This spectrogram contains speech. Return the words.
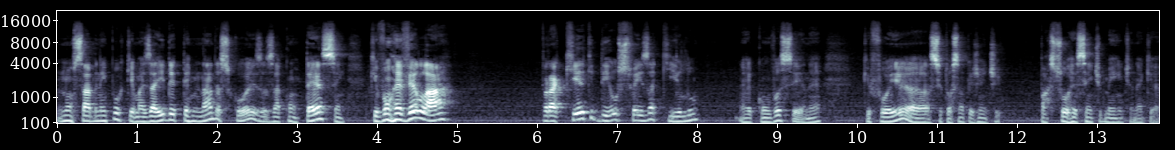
não sabe nem porquê, mas aí determinadas coisas acontecem que vão revelar para aquele que Deus fez aquilo né, com você, né? Que foi a situação que a gente passou recentemente, né? Que a,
